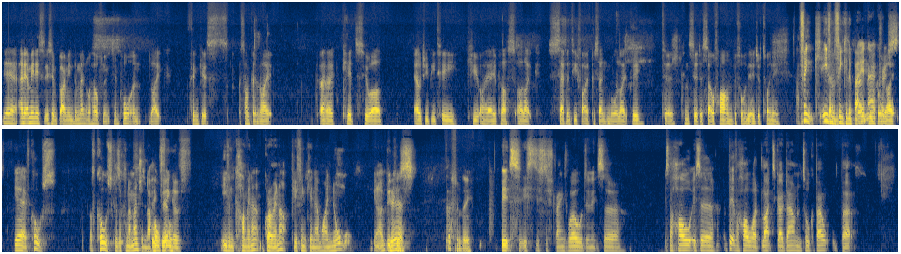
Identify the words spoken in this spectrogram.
Yeah, and I mean, it's, it's I mean, the mental health link's important. Like, I think it's something like uh, kids who are LGBTQIA plus are like seventy five percent more likely to consider self harm before the age of twenty. I think even thinking about it now, Chris. Like, yeah, of course, of course, because I can imagine the whole deal. thing of even coming up, growing up, you're thinking, "Am I normal?" You know, because yeah, definitely, it's it's just a strange world, and it's a it's a whole it's a, a bit of a hole I'd like to go down and talk about, but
